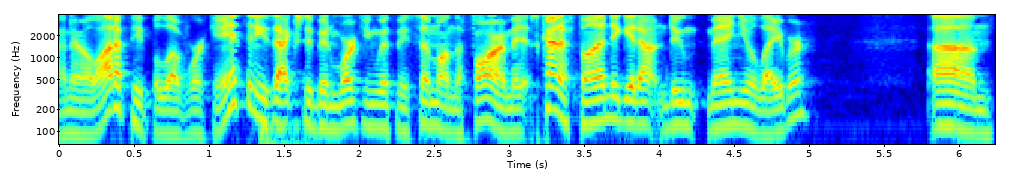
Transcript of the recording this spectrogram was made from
I know a lot of people love working. Anthony's actually been working with me some on the farm, and it's kind of fun to get out and do manual labor. Um,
